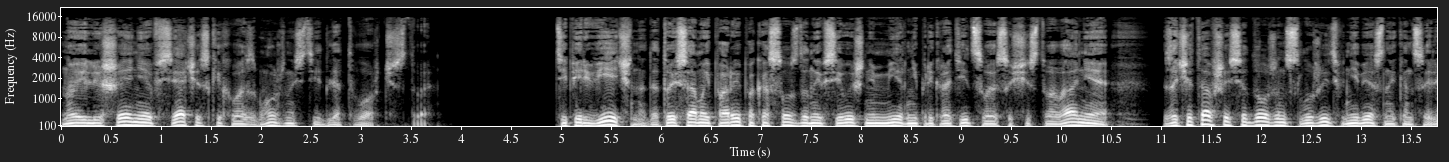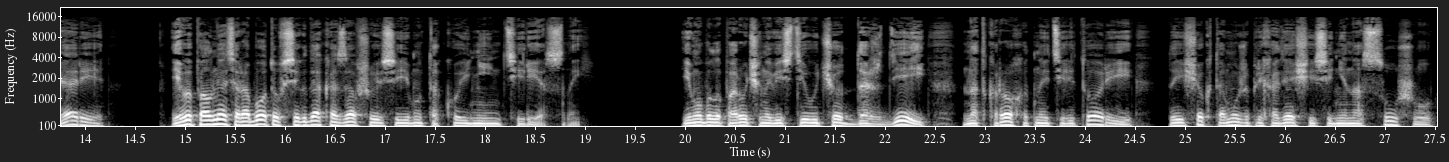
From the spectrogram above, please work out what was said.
но и лишение всяческих возможностей для творчества. Теперь вечно, до той самой поры, пока созданный Всевышним мир не прекратит свое существование, зачитавшийся должен служить в небесной канцелярии и выполнять работу, всегда казавшуюся ему такой неинтересной. Ему было поручено вести учет дождей над крохотной территорией, да еще к тому же приходящейся не на сушу,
